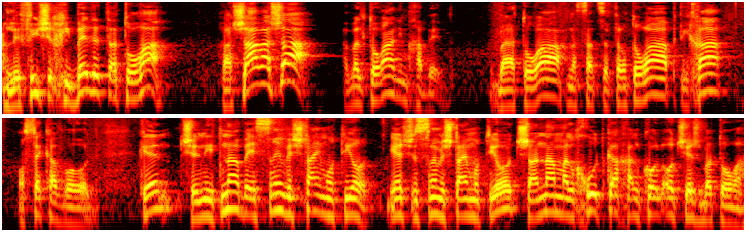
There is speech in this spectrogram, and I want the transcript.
לפי שכיבד את התורה, רשע רשע, אבל תורה אני מכבד. בתורה, הכנסת ספר תורה, פתיחה, עושה כבוד, כן? שניתנה ב-22 אותיות. יש 22 אותיות, שנה מלכות כך על כל אות שיש בתורה.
